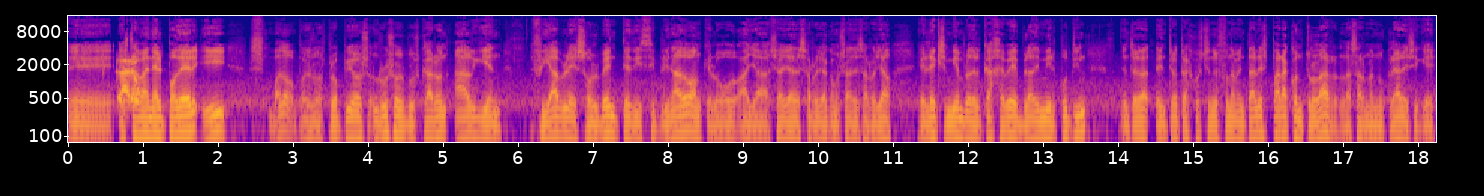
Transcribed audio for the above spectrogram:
eh, estaba en el poder y, bueno, pues los propios rusos buscaron a alguien fiable, solvente, disciplinado, aunque luego haya, se haya desarrollado como se ha desarrollado el ex miembro del KGB, Vladimir Putin, entre, entre, otras cuestiones fundamentales, para controlar las armas nucleares y que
